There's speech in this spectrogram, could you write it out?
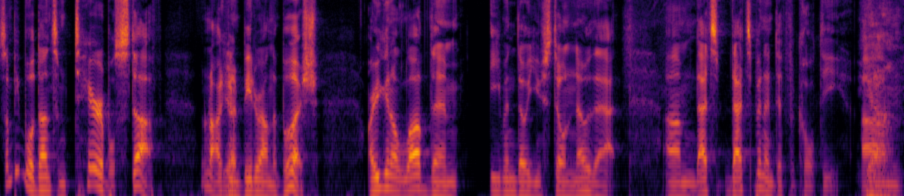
Some people have done some terrible stuff. They're not yep. going to beat around the bush. Are you going to love them even though you still know that? Um, that's that's been a difficulty. Yeah. Um,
